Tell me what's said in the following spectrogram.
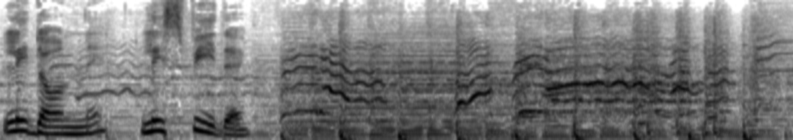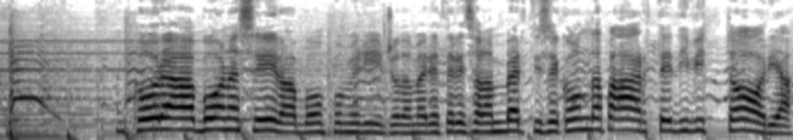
le donne, le sfide. Ancora buonasera, buon pomeriggio da Maria Teresa Lamberti, seconda parte di Vittoria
